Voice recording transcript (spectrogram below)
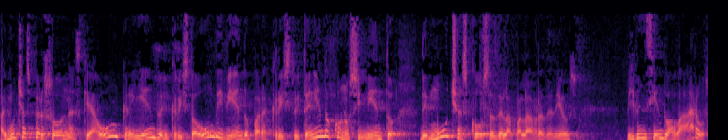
Hay muchas personas que aún creyendo en Cristo, aún viviendo para Cristo y teniendo conocimiento de muchas cosas de la palabra de Dios, viven siendo avaros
